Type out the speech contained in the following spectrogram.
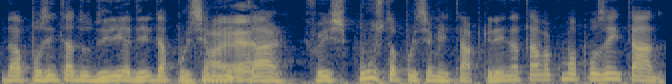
da aposentadoria dele da Polícia Ah, é? Militar. Foi expulso da Polícia Militar, porque ele ainda estava como aposentado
